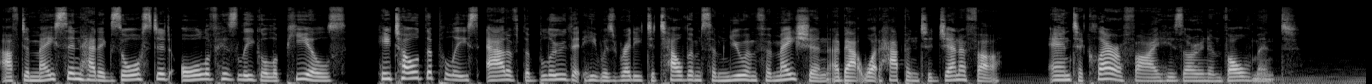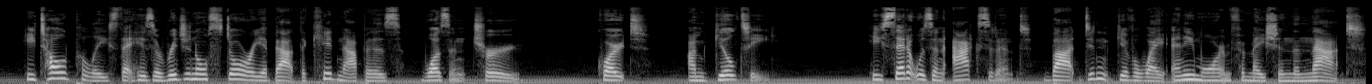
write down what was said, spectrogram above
After Mason had exhausted all of his legal appeals, he told the police out of the blue that he was ready to tell them some new information about what happened to Jennifer and to clarify his own involvement. He told police that his original story about the kidnappers wasn't true. Quote, I'm guilty. He said it was an accident, but didn't give away any more information than that.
